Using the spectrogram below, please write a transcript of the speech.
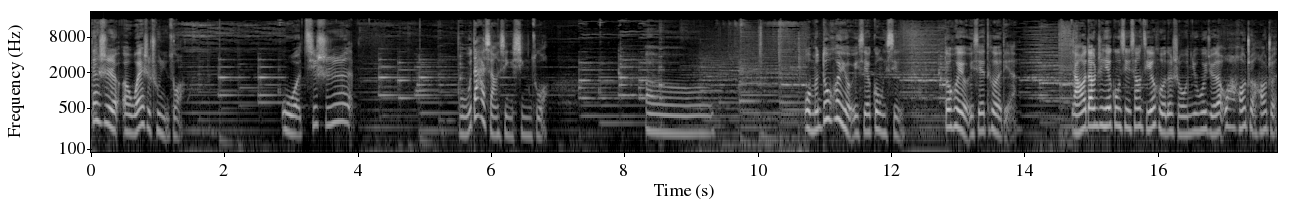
但是呃，我也是处女座，我其实不大相信星座，嗯，我们都会有一些共性，都会有一些特点。然后当这些共性相结合的时候，你就会觉得哇，好准，好准。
